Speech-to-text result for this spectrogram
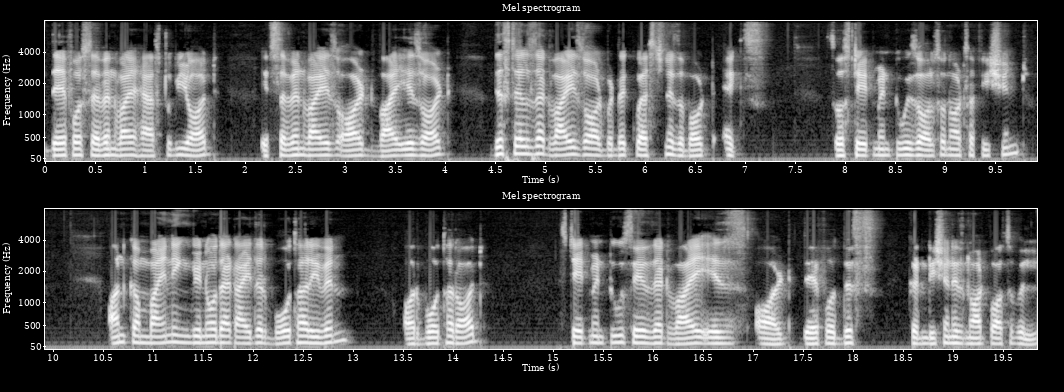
Therefore 7y has to be odd. If 7y is odd y is odd. This tells that y is odd but the question is about x so statement 2 is also not sufficient on combining, we know that either both are even or both are odd. Statement 2 says that y is odd, therefore this condition is not possible.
